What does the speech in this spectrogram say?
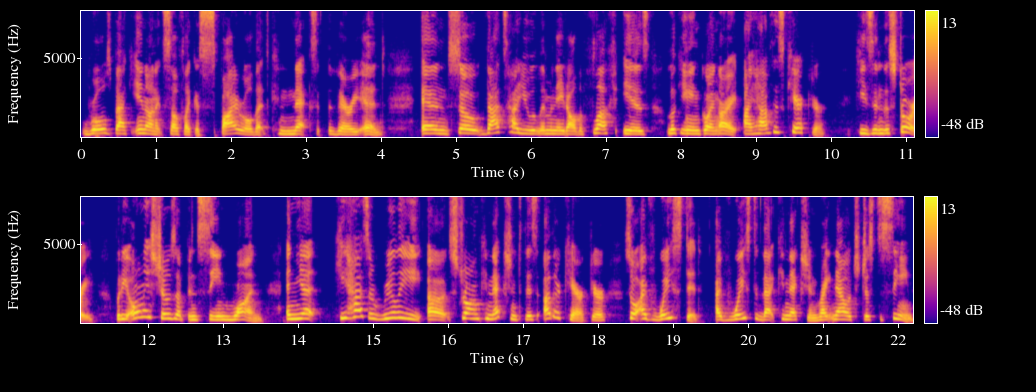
rolls back in on itself like a spiral that connects at the very end. And so that's how you eliminate all the fluff is looking and going all right i have this character. He's in the story but he only shows up in scene one and yet he has a really uh, strong connection to this other character. So I've wasted, I've wasted that connection. Right now, it's just a scene.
